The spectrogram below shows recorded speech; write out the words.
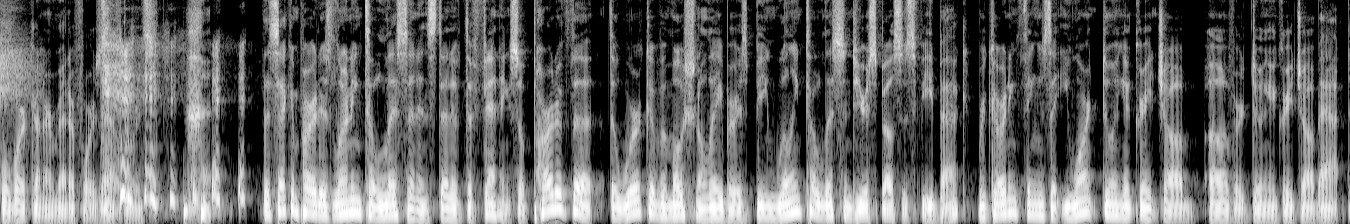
We'll work on our metaphors afterwards. the second part is learning to listen instead of defending. So part of the, the work of emotional labor is being willing to listen to your spouse's feedback regarding things that you aren't doing a great job of or doing a great job at.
